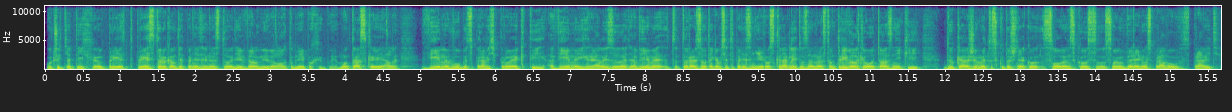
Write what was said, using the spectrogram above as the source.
Určite tých eh, priestorov, kam tie peniaze investovať je veľmi veľa, o tom nepochybujem. Otázka je, ale vieme vôbec spraviť projekty a vieme ich realizovať a vieme to, to realizovať tak, aby sa tie peniaze nerozkradli. To znamená, že tam tri veľké otázniky. Dokážeme to skutočne ako Slovensko svojou verejnou správou spraviť?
